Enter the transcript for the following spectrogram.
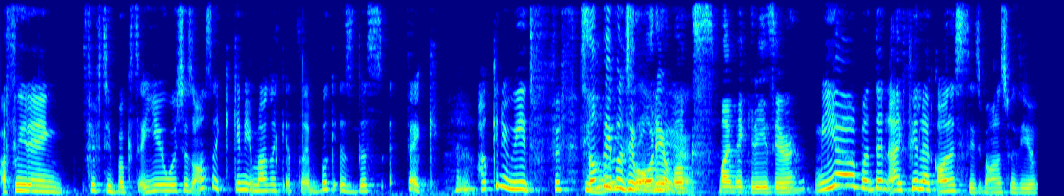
of reading 50 books a year which is also like can you imagine like it's a book is this thick? Hmm. how can you read 50 some people do audiobooks might make it easier. Yeah but then i feel like honestly to be honest with you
